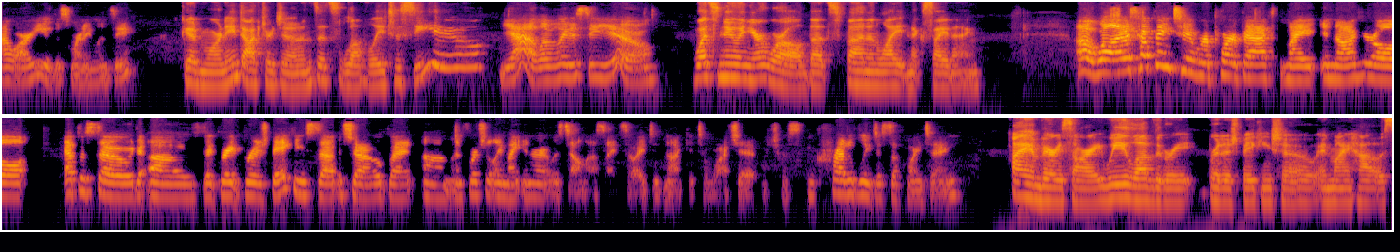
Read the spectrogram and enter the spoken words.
How are you this morning, Lindsay? Good morning, Dr. Jones. It's lovely to see you. Yeah, lovely to see you. What's new in your world that's fun and light and exciting? Oh, well, I was hoping to report back my inaugural episode of the Great British Baking Show, but um, unfortunately, my internet was down last night, so I did not get to watch it, which was incredibly disappointing. I am very sorry. We love the Great British Baking Show in my house.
